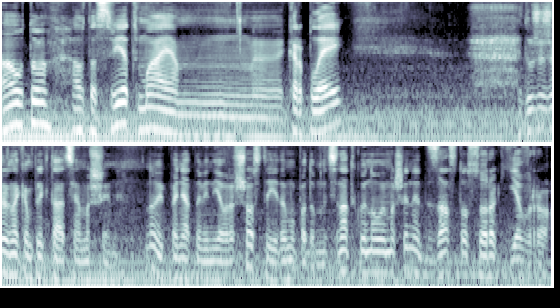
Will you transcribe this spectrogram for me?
авто, автосвіт має е, CarPlay. Дуже жирна комплектація машини. Ну і, понятно, він Євро 6 і тому подобне. Ціна такої нової машини за 140 євро.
